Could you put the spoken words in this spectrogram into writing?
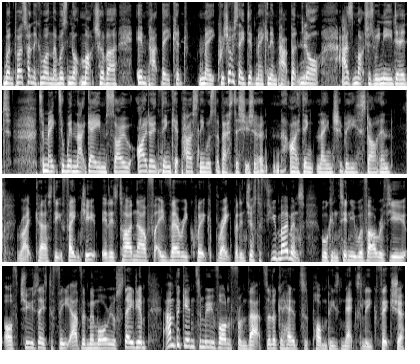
when by the time they came on, there was not much of a impact they could make, which obviously they did make an impact, but yeah. not as much as we needed to make to win that game. So I don't think it personally was the best decision. I think Lane should be starting. Right, Kirsty, thank you. It is time now for a very quick break, but in just a few moments, we'll continue with our review of Tuesday's defeat at the Memorial Stadium and begin to move on from that to look ahead to Pompey's next league fixture.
